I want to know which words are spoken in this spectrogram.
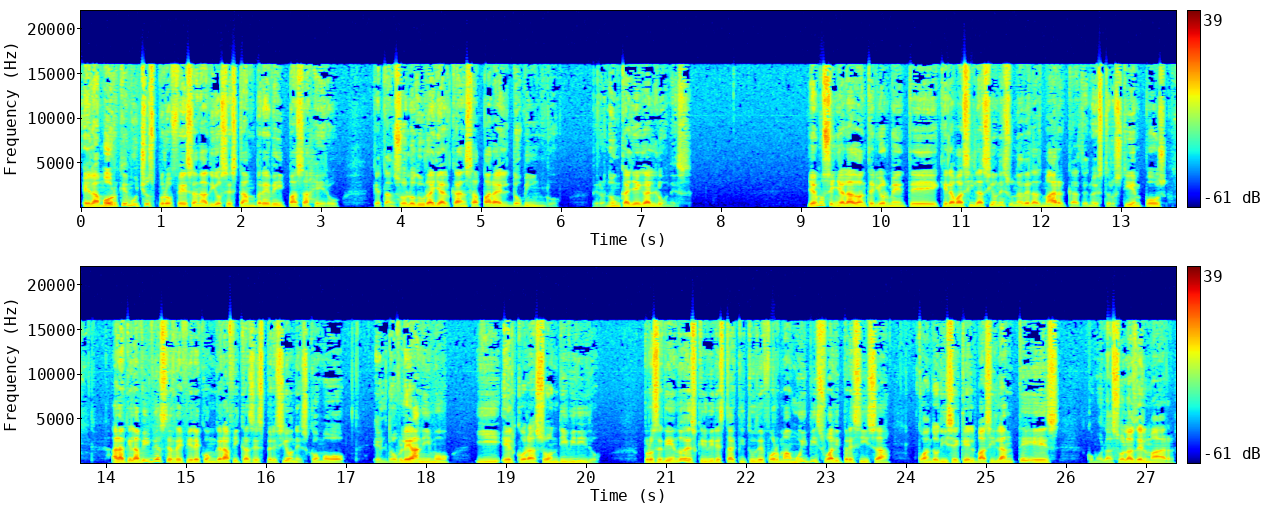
El amor que muchos profesan a Dios es tan breve y pasajero que tan solo dura y alcanza para el domingo, pero nunca llega al lunes. Ya hemos señalado anteriormente que la vacilación es una de las marcas de nuestros tiempos a la que la Biblia se refiere con gráficas expresiones como el doble ánimo y el corazón dividido, procediendo a describir esta actitud de forma muy visual y precisa cuando dice que el vacilante es como las olas del mar,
